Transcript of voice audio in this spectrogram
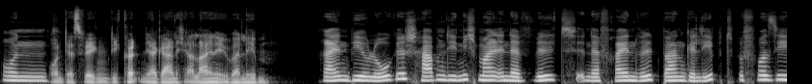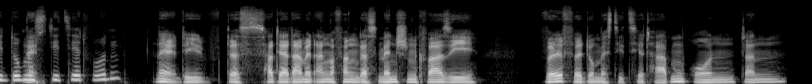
Und, Und deswegen, die könnten ja gar nicht alleine überleben. rein biologisch haben die nicht mal in der Wild, in der freien Wildbahn gelebt, bevor sie domestiziert wurden? Nee, die, das hat ja damit angefangen, dass Menschen quasi Wölfe domestiziert haben und dann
